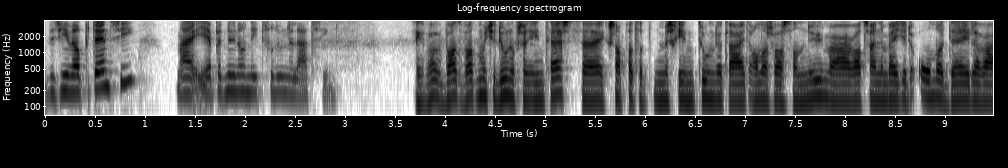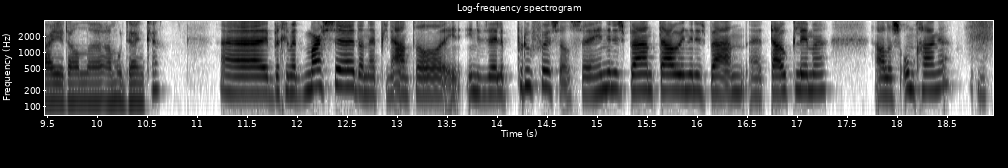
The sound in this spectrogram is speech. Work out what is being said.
we zien wel potentie, maar je hebt het nu nog niet voldoende laten zien. Ik- wa- Wat, wat moet je doen op zo'n intest? Eh, ik snap dat het misschien toen de tijd anders was dan nu, maar wat zijn een beetje de onderdelen waar je dan eh, aan moet denken? Eh, je begint met marsen, dan heb je een aantal in- individuele proeven, zoals hindernisbaan, touwhindernisbaan, touwklimmen. Alles omgangen met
